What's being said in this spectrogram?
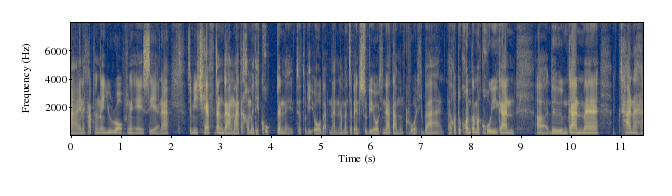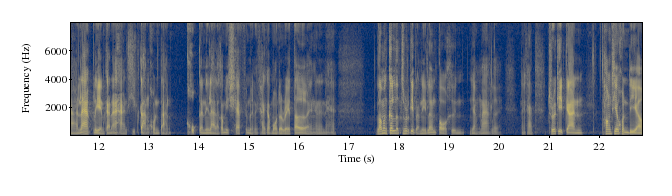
มายนะครับทั้งในยุโรปทั้งในเอเชียนะจะมีเชฟดังๆมาแต่เขาไม่ได้ cook กันในสตูดิโอแบบนั้นนะมันจะเป็นสตูดิโอที่หน้าตาเหมือนครัวที่บ้าน แล้วก็ทุกคนก็มาคุยกันดื่มกันมาทานอาหารแลกเปลี่ยนกันอาหารที่ต่างคนต่าง cook กันนี่แหละแล้วก็มีเชฟเป็นเหมือนคล้ายกับ moderator อย่างนั้นนะฮะแล้วมันก็ธุรกิจแบบนี้เริ่มโตขึ้นอย่างมากเลยนะครับธุรกิจการท่องเที่ยวคนเดียว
